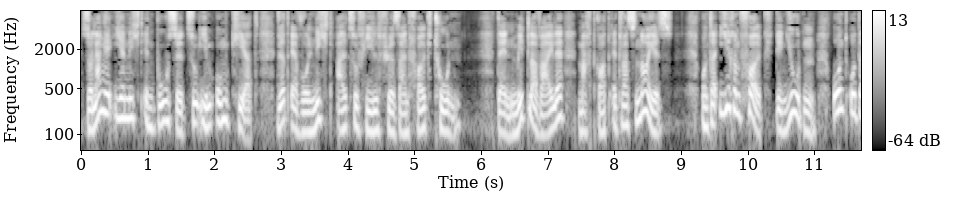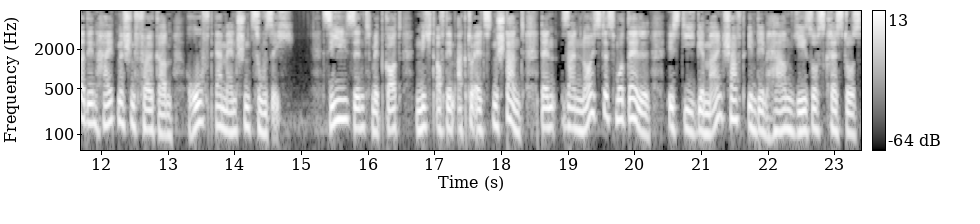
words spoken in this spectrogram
Solange ihr nicht in Buße zu ihm umkehrt, wird er wohl nicht allzu viel für sein Volk tun. Denn mittlerweile macht Gott etwas Neues. Unter ihrem Volk, den Juden, und unter den heidnischen Völkern ruft er Menschen zu sich. Sie sind mit Gott nicht auf dem aktuellsten Stand, denn sein neuestes Modell ist die Gemeinschaft in dem Herrn Jesus Christus,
